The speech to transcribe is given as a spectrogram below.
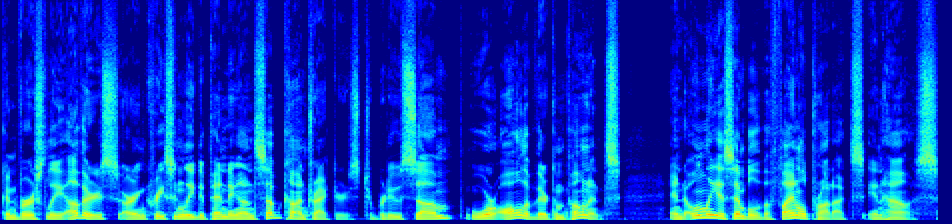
Conversely, others are increasingly depending on subcontractors to produce some or all of their components and only assemble the final products in house.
